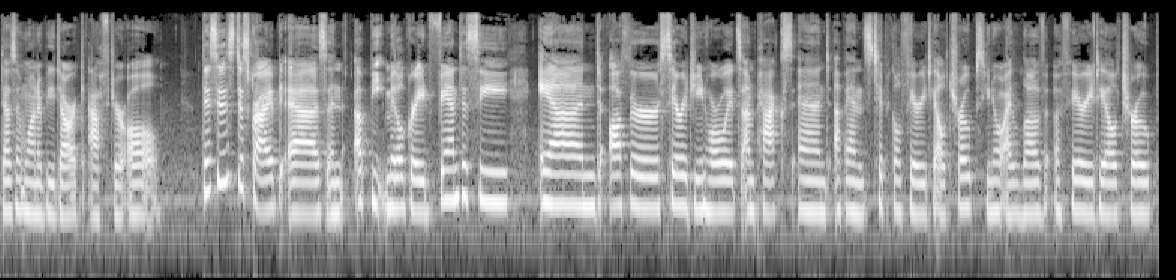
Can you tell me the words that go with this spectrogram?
doesn't want to be dark after all? This is described as an upbeat middle grade fantasy, and author Sarah Jean Horowitz unpacks and upends typical fairy tale tropes. You know, I love a fairy tale trope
